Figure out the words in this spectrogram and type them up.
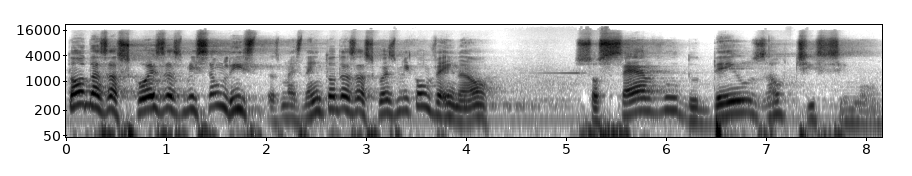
Todas as coisas me são listas, mas nem todas as coisas me convêm, não. Sou servo do Deus Altíssimo.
